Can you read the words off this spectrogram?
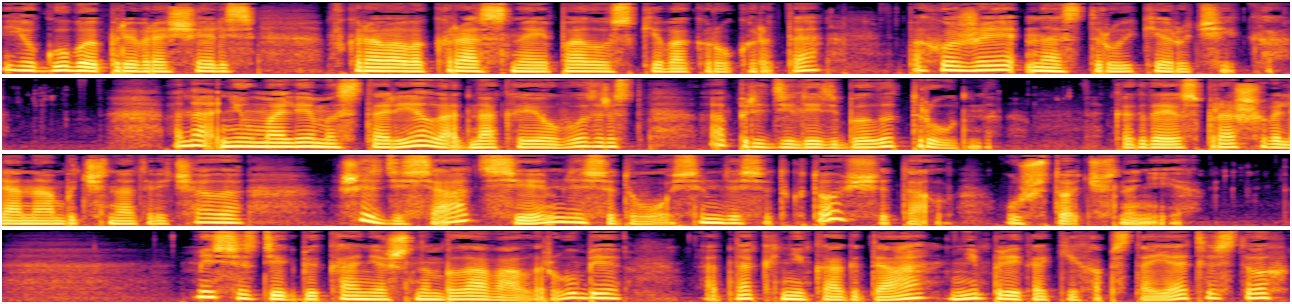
ее губы превращались в кроваво-красные полоски вокруг рта, похожие на струйки ручейка. Она неумолимо старела, однако ее возраст определить было трудно — когда ее спрашивали, она обычно отвечала «шестьдесят, семьдесят, восемьдесят, кто считал? Уж точно не я». Миссис Дигби, конечно, баловала Руби, однако никогда, ни при каких обстоятельствах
